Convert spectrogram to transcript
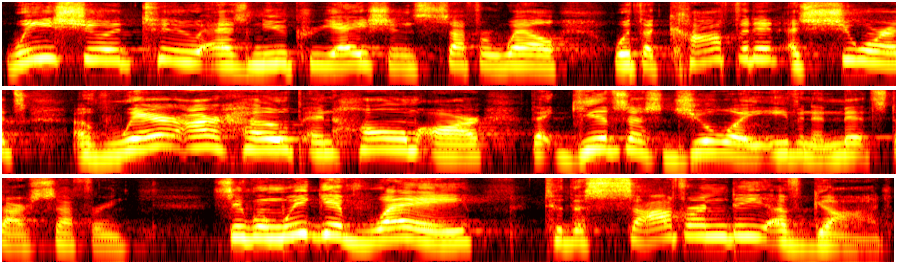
we should too, as new creations, suffer well with a confident assurance of where our hope and home are that gives us joy even amidst our suffering. See, when we give way to the sovereignty of God,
